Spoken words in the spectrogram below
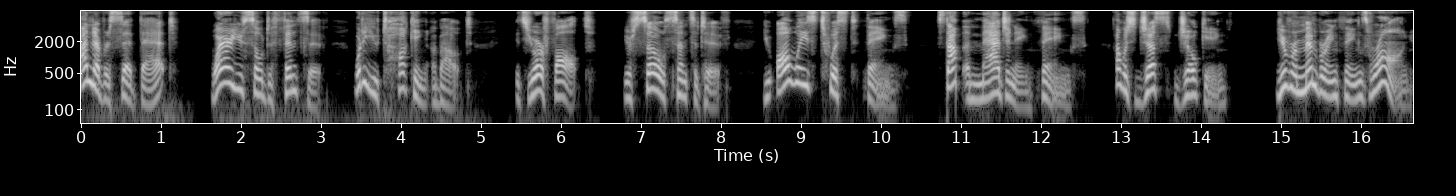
I never said that. Why are you so defensive? What are you talking about? It's your fault. You're so sensitive. You always twist things. Stop imagining things. I was just joking. You're remembering things wrong.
